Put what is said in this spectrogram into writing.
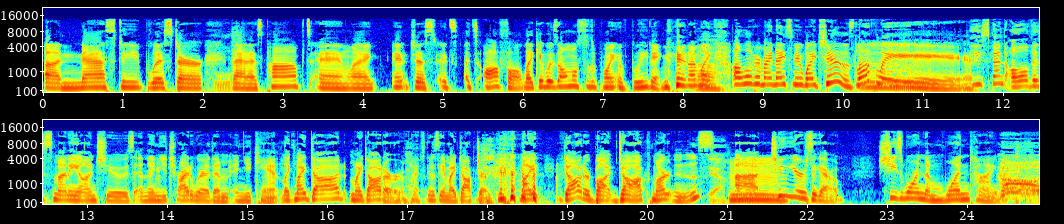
a nasty blister that has popped and like It just it's it's awful. Like it was almost to the point of bleeding, and I'm like all over my nice new white shoes. Lovely. You spend all this money on shoes and then you try to wear them and you can't. Like my dad, my daughter, I was going to say my doctor. my daughter bought Doc Martens Yeah. uh, two years ago. She's worn them one time.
